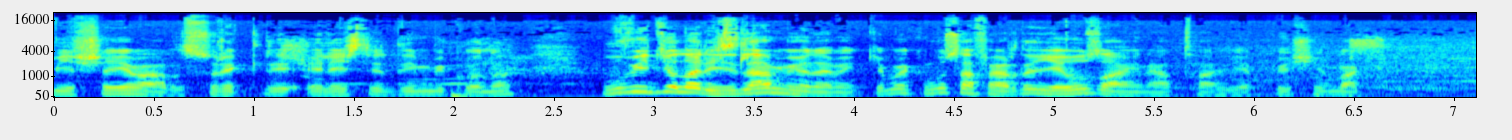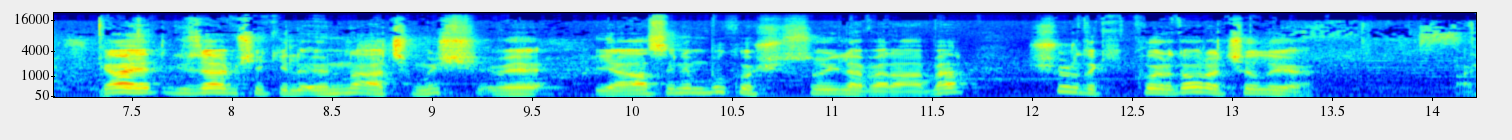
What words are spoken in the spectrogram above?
bir şey vardı. Sürekli eleştirdiğim bir konu. Bu videolar izlenmiyor demek ki. Bakın bu sefer de Yavuz aynı hatayı yapıyor. Şimdi bak gayet güzel bir şekilde önünü açmış ve Yasin'in bu koşusuyla beraber şuradaki koridor açılıyor. Bak.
